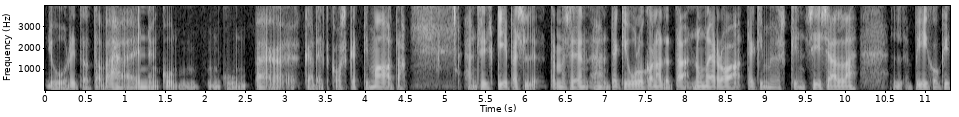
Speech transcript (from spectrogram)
juuri tota vähän ennen kuin, kuin pääkädet kosketti maata. Hän siis kiipesi tämmöiseen, hän teki ulkona tätä numeroa, teki myöskin sisällä. Piikokin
